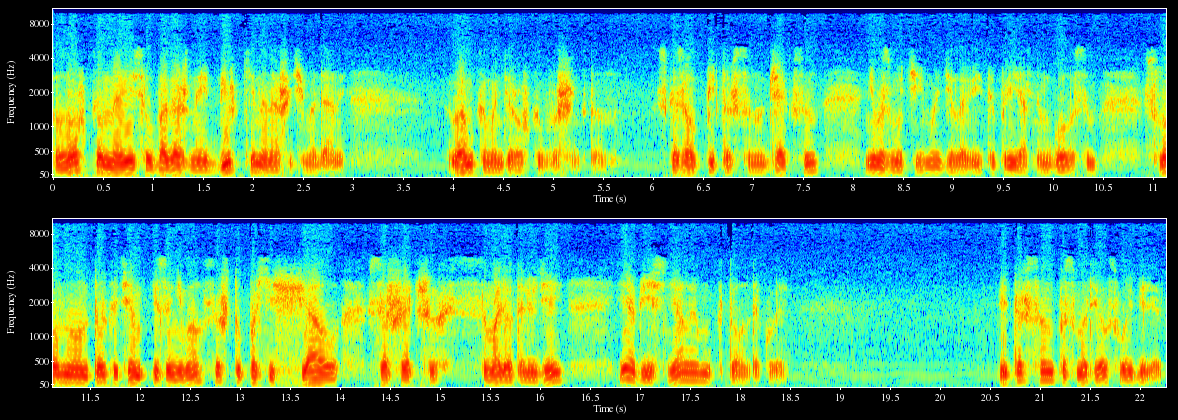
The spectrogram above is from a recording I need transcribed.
ловко навесил багажные бирки на наши чемоданы. «Вам командировка в Вашингтон», — сказал Питерсону Джексон невозмутимо, деловито, приятным голосом, словно он только тем и занимался, что похищал сошедших с самолета людей и объяснял им, кто он такой. Питерсон посмотрел свой билет.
